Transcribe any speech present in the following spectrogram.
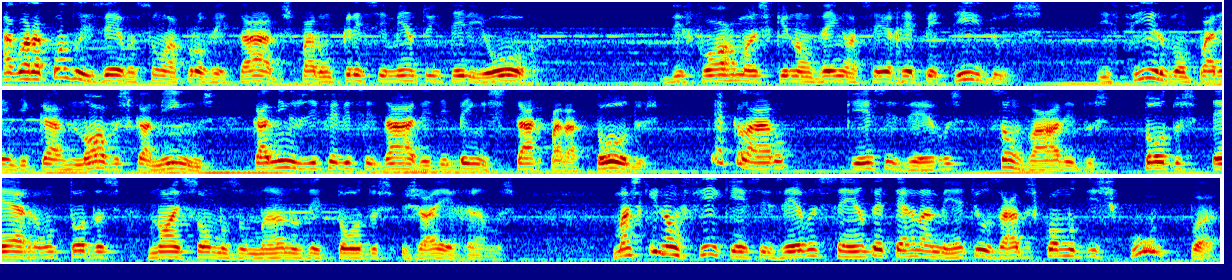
Agora, quando os erros são aproveitados para um crescimento interior, de formas que não venham a ser repetidos e sirvam para indicar novos caminhos, caminhos de felicidade, de bem-estar para todos, é claro que esses erros são válidos. Todos erram, todos nós somos humanos e todos já erramos. Mas que não fiquem esses erros sendo eternamente usados como desculpa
